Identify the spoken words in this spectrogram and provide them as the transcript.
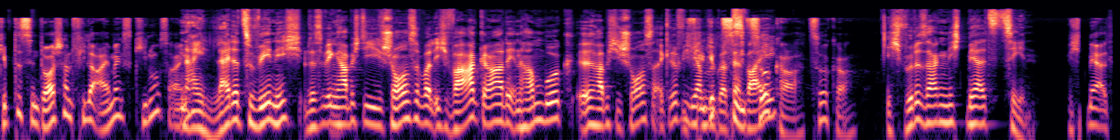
gibt es in Deutschland viele IMAX-Kinos eigentlich? Nein, leider zu wenig. Deswegen habe ich die Chance, weil ich war gerade in Hamburg, äh, habe ich die Chance ergriffen. Wie die haben sogar denn zwei. circa? circa? Ich würde sagen, nicht mehr als zehn. Nicht mehr als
